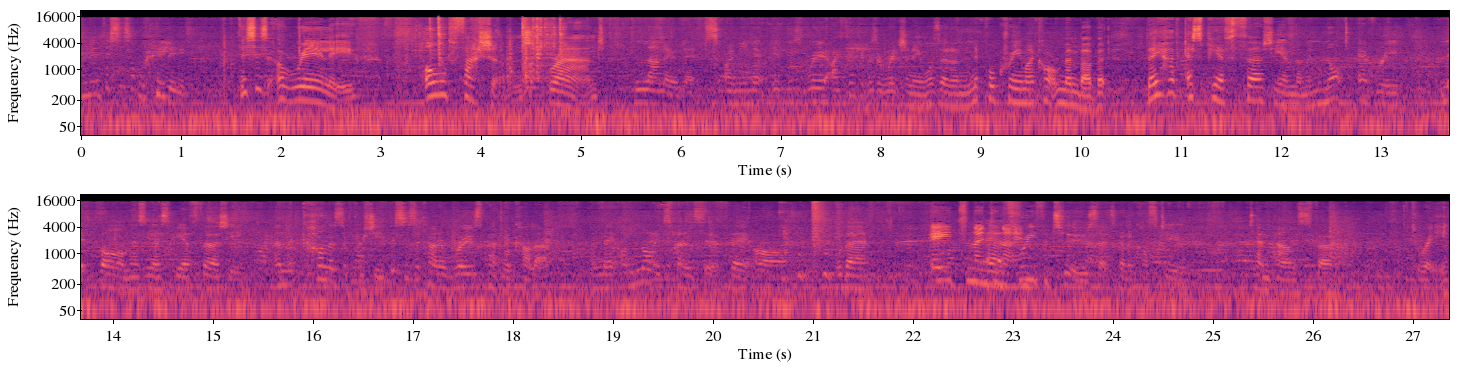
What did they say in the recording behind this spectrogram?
You know, this is a really, this is a really old-fashioned brand, Lanolips. I mean, it, it was real. I think it was originally was it a nipple cream? I can't remember, but they have SPF 30 in them, and not every lip balm has an SPF 30. And the colours are pretty. This is a kind of rose petal colour, and they are not expensive. They are, well, they're Eight ninety uh, nine. three for two, so it's going to cost you ten pounds for three.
